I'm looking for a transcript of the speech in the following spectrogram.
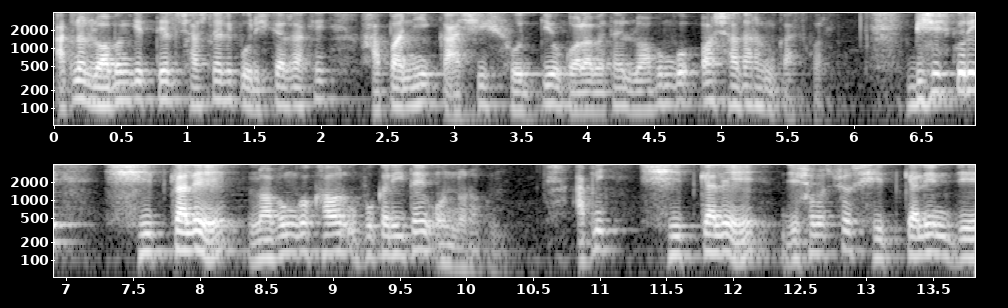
আপনার লবঙ্গের তেল শ্বাসনালী পরিষ্কার রাখে, হাঁপানি, কাশি, সর্দি ও গলা ব্যথায় লবঙ্গ অসাধারণ কাজ করে। বিশেষ করে শীতকালে লবঙ্গ খাওয়ার উপকারিতাই অন্যরকম। আপনি শীতকালে যে সমস্ত শীতকালীন যে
